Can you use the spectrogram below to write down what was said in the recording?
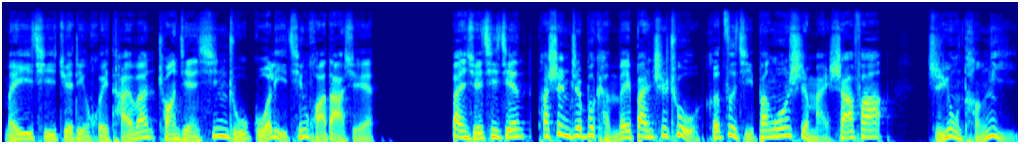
梅贻琦决定回台湾创建新竹国立清华大学。办学期间，他甚至不肯为办事处和自己办公室买沙发，只用藤椅，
